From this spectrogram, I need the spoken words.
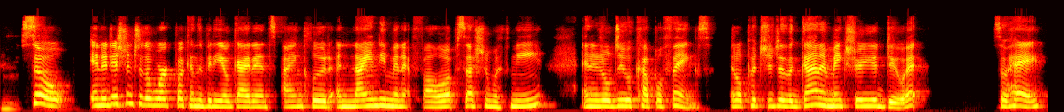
Mm. So in addition to the workbook and the video guidance, I include a 90 minute follow up session with me, and it'll do a couple things. It'll put you to the gun and make sure you do it. So, hey,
